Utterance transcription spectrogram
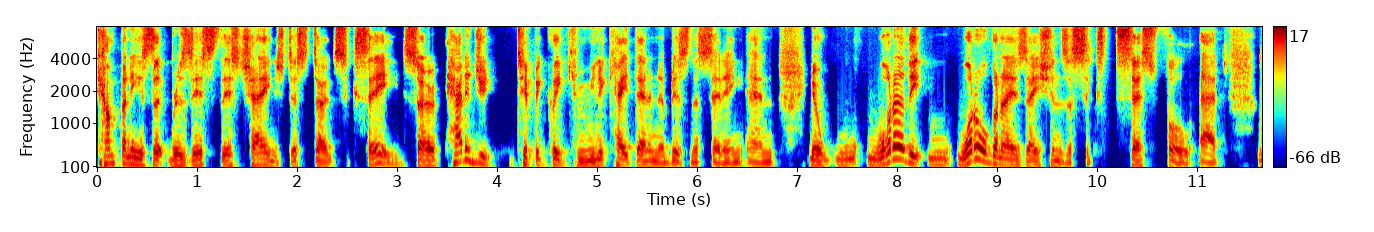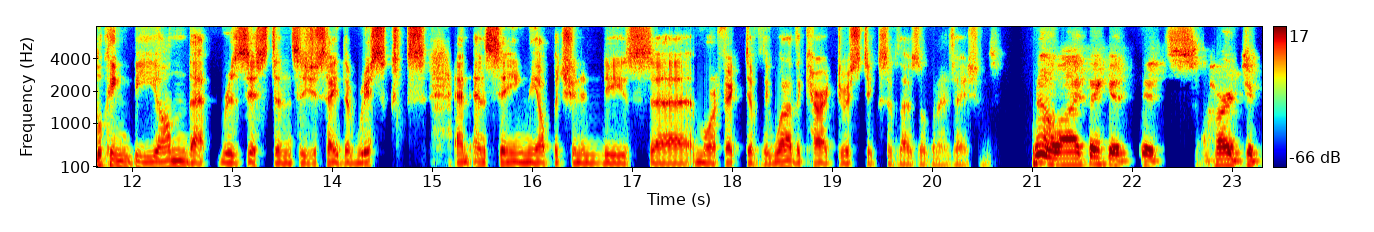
companies that resist this change just don't succeed. So how did you typically communicate that in a business setting? And you know what are the what organizations are successful at looking beyond that resistance as you say the risks and and seeing the opportunities uh, more effectively? What are the characteristics of those organizations? No i think it, it's hard to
